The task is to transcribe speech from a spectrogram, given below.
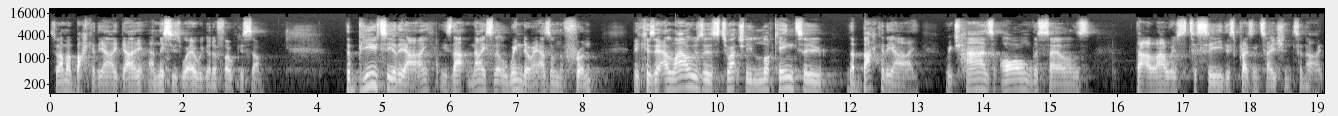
So I'm a back of the eye guy, and this is where we're going to focus on. The beauty of the eye is that nice little window it has on the front because it allows us to actually look into the back of the eye, which has all the cells that allow us to see this presentation tonight.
